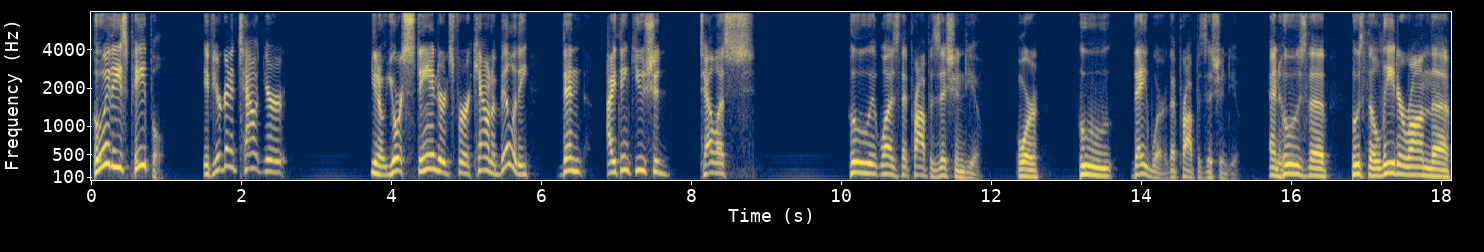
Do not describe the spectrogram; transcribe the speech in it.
Who are these people? If you're going to tout your you know, your standards for accountability, then I think you should tell us who it was that propositioned you or who they were that propositioned you. And who's the who's the leader on the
